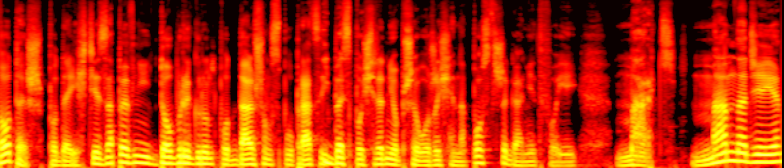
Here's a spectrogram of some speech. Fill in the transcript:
To też podejście zapewni dobry grunt pod dalszą współpracę i bezpośrednio przełoży się na postrzeganie Twojej marki. Mam nadzieję,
